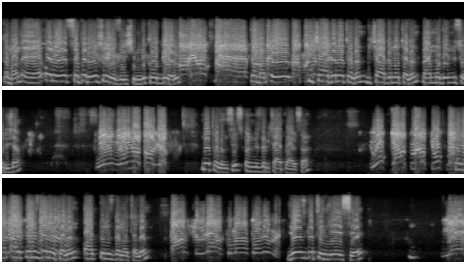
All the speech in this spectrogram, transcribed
Tamam. E, oraya Safari'ye şey yazın şimdi. Kodluyorum. Aa yok be. Tamam. E, Amına bir kağıda not alın. Bir kağıda not alın. Ben modelini söyleyeceğim. Ne, neyi not alacağım? Not alın siz. Önünüzde bir kağıt varsa. Yok kağıt mağat yok. Ben Tamam. Aklınızda not alın. Aklınızda not alın. Aklıma not alıyor mu? Yozgat'ın Y'si. Ye.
